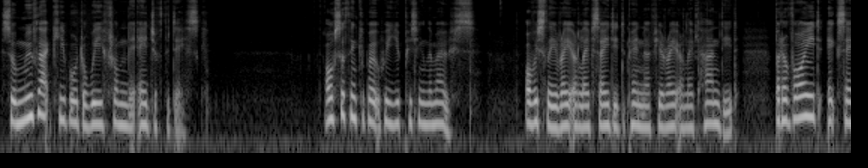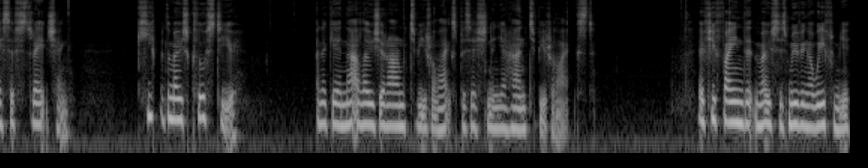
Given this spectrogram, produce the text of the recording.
So move that keyboard away from the edge of the desk. Also think about where you're putting the mouse. Obviously right or left sided depending if you're right or left handed, but avoid excessive stretching. Keep the mouse close to you. And again, that allows your arm to be relaxed position and your hand to be relaxed. If you find that the mouse is moving away from you,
